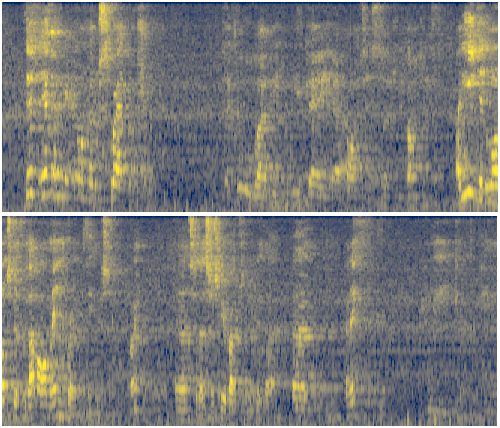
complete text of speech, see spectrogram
does anyone, anyone heard of Squarepusher? It's a cool uh, UK uh, artist, electronic artist. And he did a lot of stuff with that Amen thing recently, right? Uh, so let's just go back to look at that. Um, and if we go here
